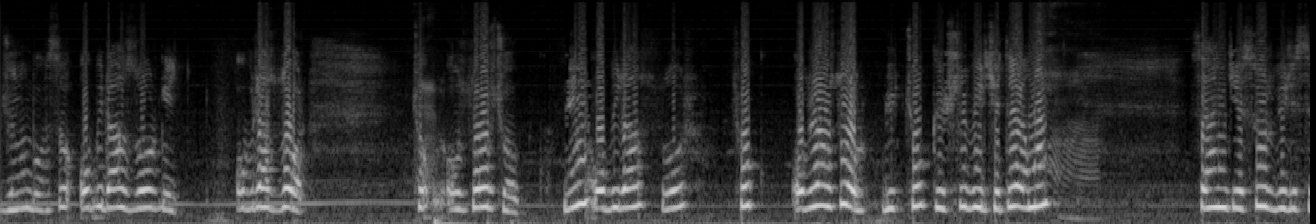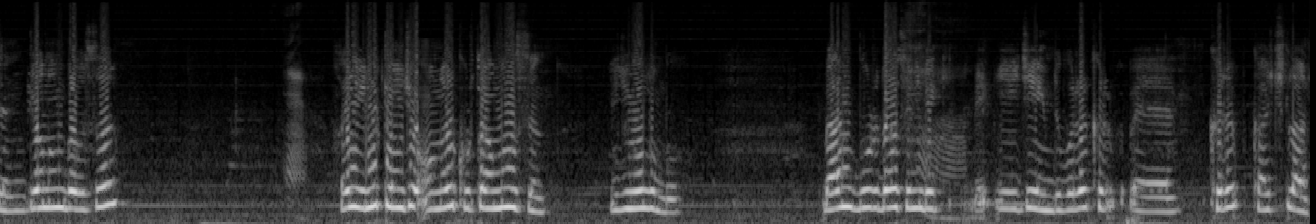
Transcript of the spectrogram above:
John'un babası o biraz zor geç. O biraz zor. Çok o zor çok. Ne? O biraz zor. Çok o biraz zor. Gü- çok güçlü bir çete ama sen cesur birisin. John'un babası. Hayır ilk önce onları kurtarmalısın. Ne diyor oğlum bu? Ben burada seni bek- bekleyeceğim. Duvarı kır- e, kırıp kaçtılar.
